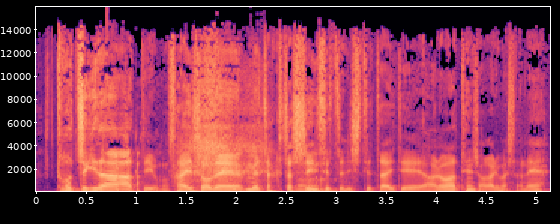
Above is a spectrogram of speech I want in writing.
栃木だーっていう最初でめちゃくちゃ親切にしていただいて、あれはテンション上がりましたね。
